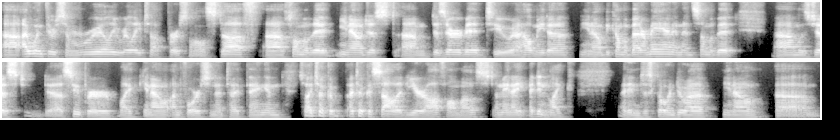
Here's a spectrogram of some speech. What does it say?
uh, I went through some really, really tough personal stuff. Uh, some of it, you know, just um, deserved to uh, help me to, you know, become a better man. And then some of it um, was just uh, super, like, you know, unfortunate type thing. And so I took a, I took a solid year off almost. I mean, I, I didn't like, I didn't just go into a, you know, um,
